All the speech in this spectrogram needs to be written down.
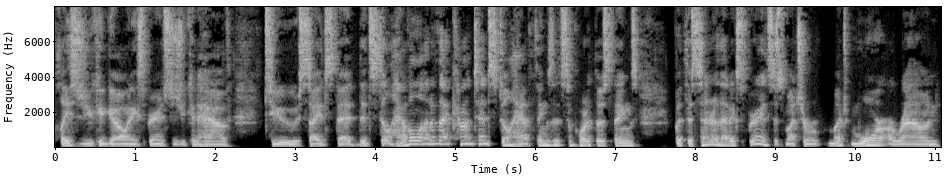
places you could go and experiences you could have to sites that, that still have a lot of that content, still have things that support those things but the center of that experience is much, much more around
